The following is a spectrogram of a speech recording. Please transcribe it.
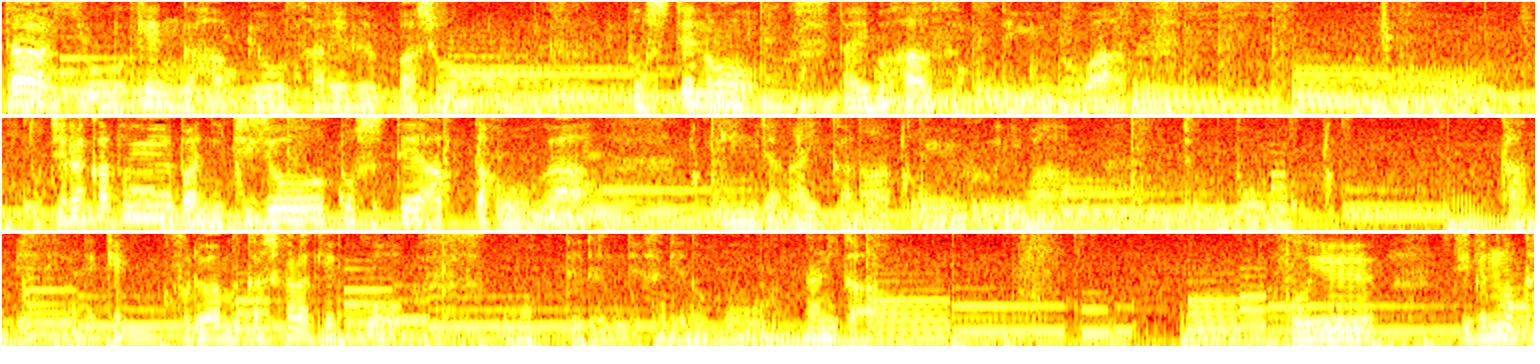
た表現が発表される場所としてのライブハウスっていうのはどちらかといえば日常としてあった方がいいんじゃないかなというふうにはちょっと思ったんですよね。それは昔から結構ってるんですけども何かそういう自分の考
